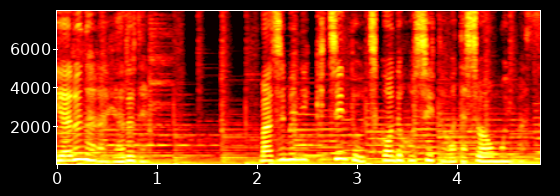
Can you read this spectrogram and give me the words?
やるならやるで。真面目にきちんと打ち込んでほしいと私は思います。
